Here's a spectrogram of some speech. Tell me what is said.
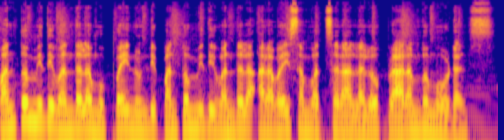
పంతొమ్మిది వందల ముప్పై నుండి పంతొమ్మిది వందల అరవై సంవత్సరాలలో ప్రారంభ మోడల్స్.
